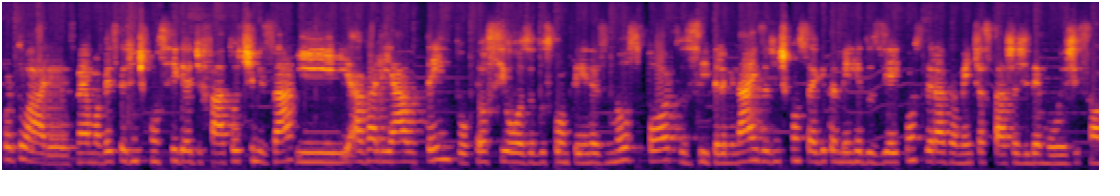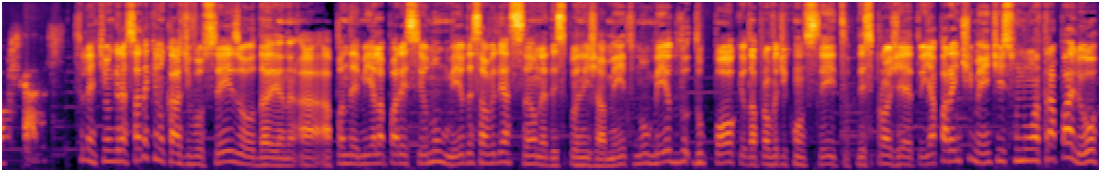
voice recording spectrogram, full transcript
portuárias, né? Uma vez que a gente consiga de fato otimizar e avaliar o tempo ocioso dos containers nos portos e terminais, a gente consegue também reduzir aí consideravelmente as taxas de demurge que são aplicadas. Excelente. O engraçado é que no caso de vocês, ô Dayana, a, a pandemia ela apareceu no meio dessa avaliação, né, desse planejamento, no meio do, do POC, da prova de conceito desse projeto. E aparentemente isso não atrapalhou,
